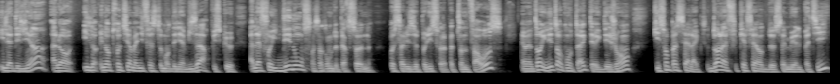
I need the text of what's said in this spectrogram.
Il a des liens. Alors, il, il entretient manifestement des liens bizarres, puisque à la fois il dénonce un certain nombre de personnes au service de police sur la plateforme Pharos, et en même temps, il est en contact avec des gens qui sont passés à l'acte. Dans l'affaire de Samuel Paty,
